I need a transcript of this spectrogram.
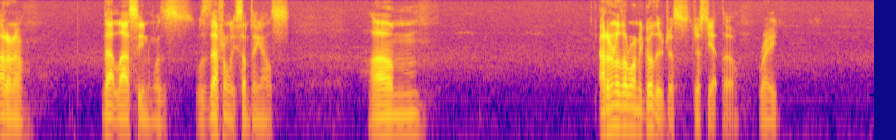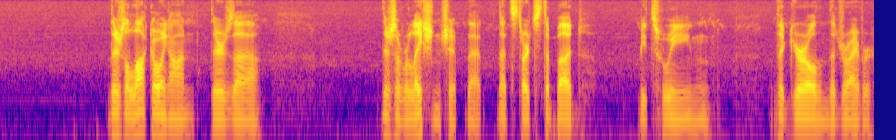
I don't know. That last scene was was definitely something else. Um I don't know that I want to go there just just yet though, right? There's a lot going on. There's a there's a relationship that that starts to bud between the girl and the driver.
